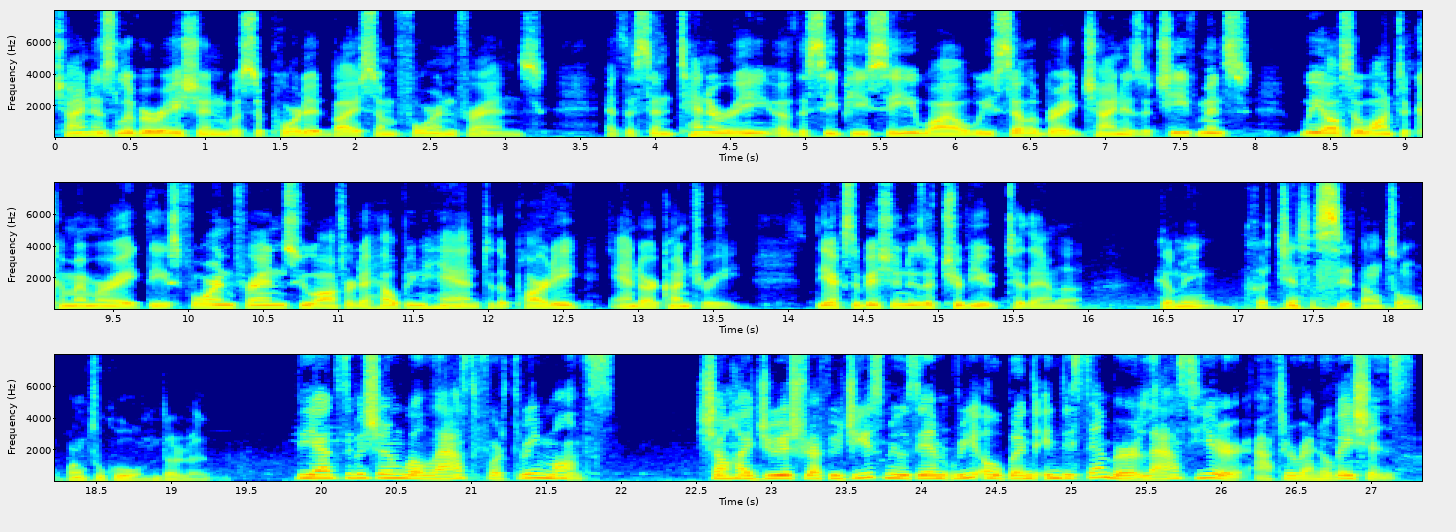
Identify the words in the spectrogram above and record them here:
China's liberation was supported by some foreign friends. At the centenary of the CPC, while we celebrate China's achievements, we also want to commemorate these foreign friends who offered a helping hand to the party and our country. The exhibition is a tribute to them. The exhibition will last for three months. Shanghai Jewish Refugees Museum reopened in December last year after renovations.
